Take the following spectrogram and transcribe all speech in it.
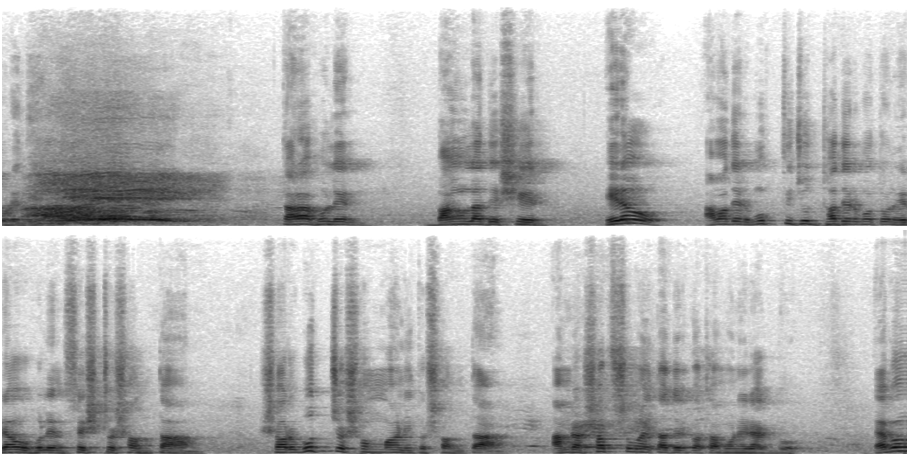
করে দিন। তারা হলেন বাংলাদেশের, এরাও আমাদের মুক্তিযোদ্ধাদের মতন, এরাও হলেন শ্রেষ্ঠ সন্তান, সর্বোচ্চ সম্মানিত সন্তান। আমরা সবসময় তাদের কথা মনে রাখব। এবং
